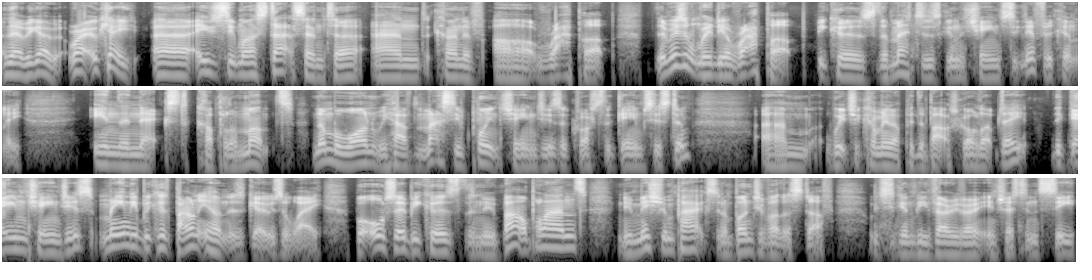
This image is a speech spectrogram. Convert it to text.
And there we go. Right, okay. Uh, Age of Stat Center and kind of our wrap up. There isn't really a wrap up because the meta is going to change significantly in the next couple of months. Number one, we have massive point changes across the game system. Um, which are coming up in the Battle Scroll update. The game changes mainly because Bounty Hunters goes away, but also because the new battle plans, new mission packs, and a bunch of other stuff, which is going to be very, very interesting to see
